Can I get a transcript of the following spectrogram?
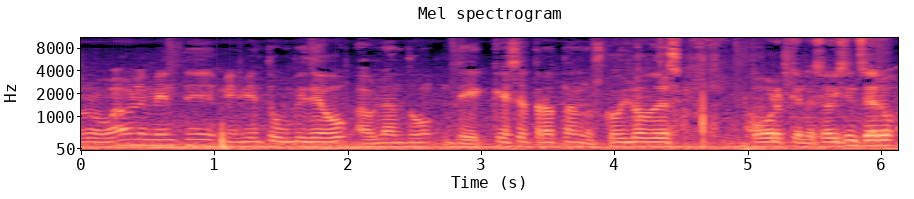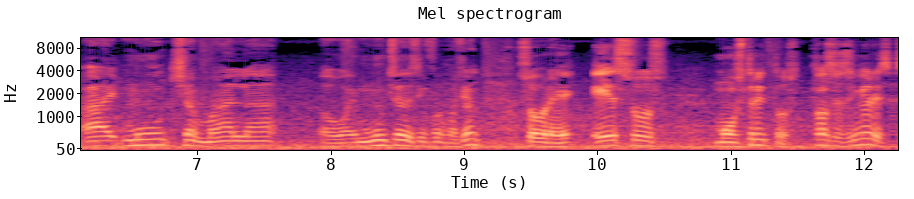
Probablemente me invento un video hablando de qué se tratan los coilovers, porque les soy sincero, hay mucha mala o hay mucha desinformación sobre esos monstruitos. Entonces, señores,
